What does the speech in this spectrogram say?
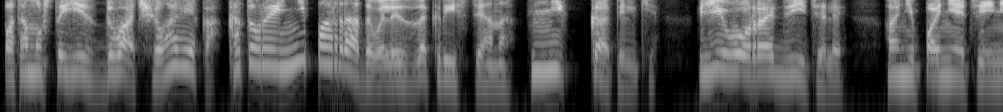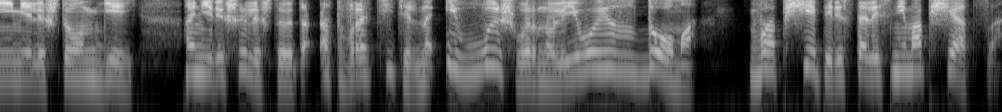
Потому что есть два человека, которые не порадовались за Кристиана ни капельки. Его родители. Они понятия не имели, что он гей. Они решили, что это отвратительно, и вышвырнули его из дома. Вообще перестали с ним общаться.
